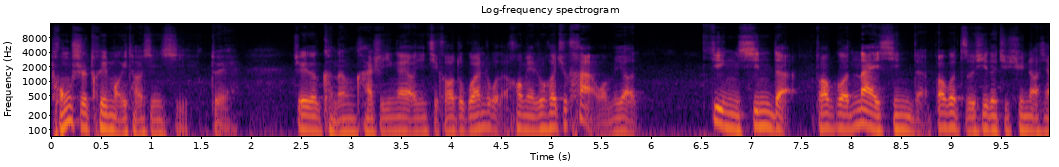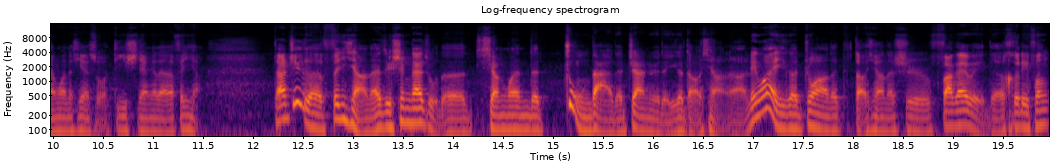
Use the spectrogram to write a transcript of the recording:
同时推某一条信息，对这个可能还是应该要引起高度关注的。后面如何去看，我们要静心的，包括耐心的，包括仔细的去寻找相关的线索，第一时间跟大家分享。当然，这个分享来自于深改组的相关的重大的战略的一个导向啊。另外一个重要的导向呢，是发改委的何立峰。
